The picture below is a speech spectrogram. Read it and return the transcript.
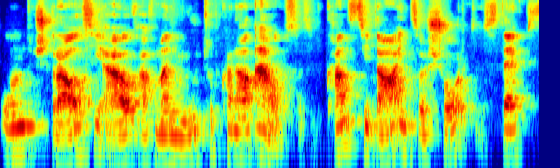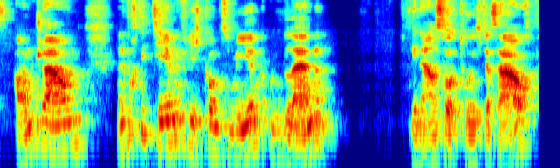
und strahle sie auch auf meinem YouTube-Kanal aus. Also du kannst sie da in so Short Steps anschauen, einfach die Themen für dich konsumieren und lernen. Genauso tue ich das auch.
